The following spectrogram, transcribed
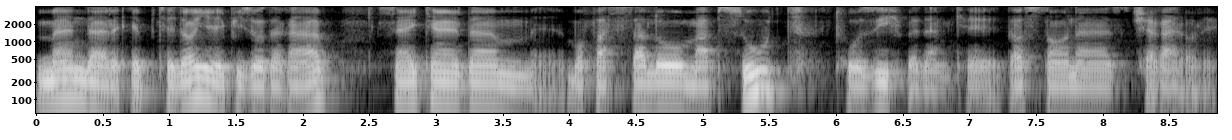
من در ابتدای اپیزود قبل سعی کردم مفصل و مبسوط توضیح بدم که داستان از چه قراره.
